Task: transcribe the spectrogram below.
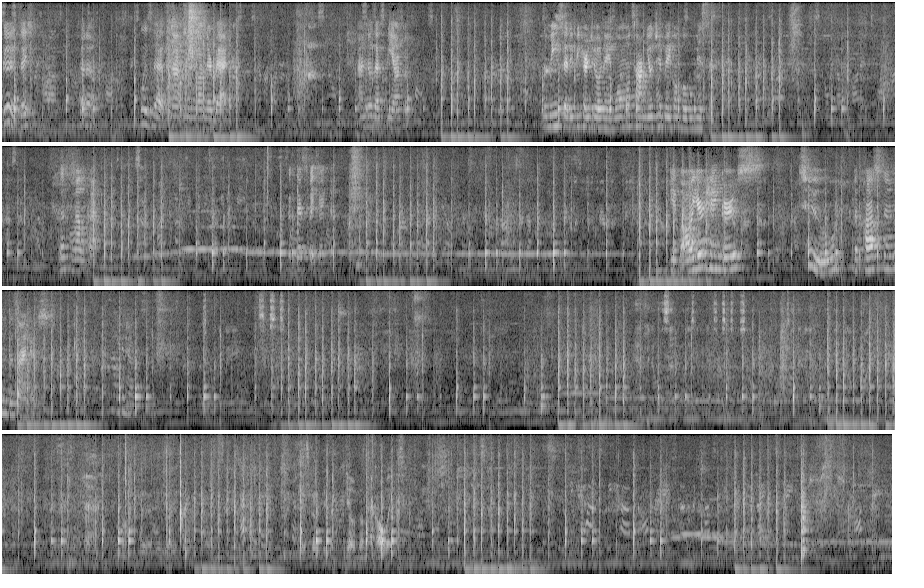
Good. They. Shut up. Who is that not laying on their back? I know that's Bianca. Lamine said if he heard your name one more time, your djembe gonna go missing. That's Malachi. There's space right there. Give all your hangers to the costume designers. You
